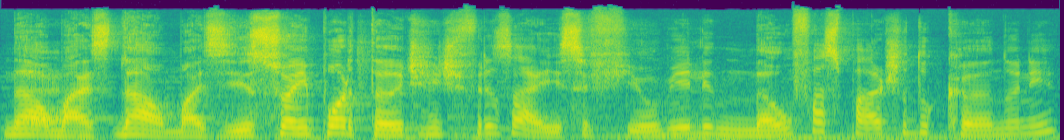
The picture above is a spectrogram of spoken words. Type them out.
Não, é, mas não, mas isso é importante a gente frisar. Esse filme ele não faz parte do cânone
